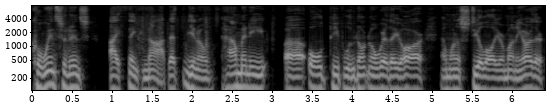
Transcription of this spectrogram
Coincidence? I think not. That you know, how many uh, old people who don't know where they are and want to steal all your money are there?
